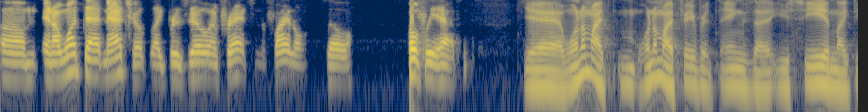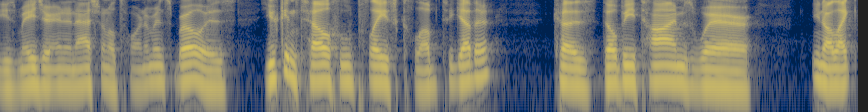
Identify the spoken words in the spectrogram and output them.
um, and I want that matchup like Brazil and France in the final. So hopefully it happens. Yeah, one of my one of my favorite things that you see in like these major international tournaments, bro, is you can tell who plays club together because there'll be times where, you know, like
